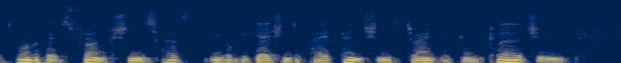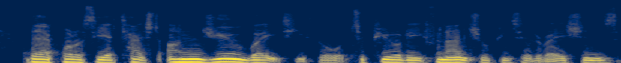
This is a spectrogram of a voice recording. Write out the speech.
as one of its functions has the obligation to pay pensions to Anglican clergy, their policy attached undue weight, he thought, to purely financial considerations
